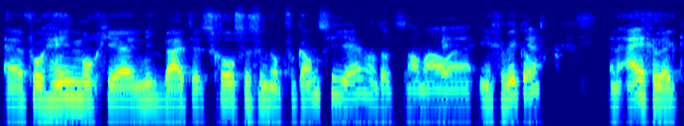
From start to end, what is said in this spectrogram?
voorheen mocht je niet buiten het schoolseizoen op vakantie, hè, want dat is allemaal Ja. ingewikkeld. En eigenlijk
